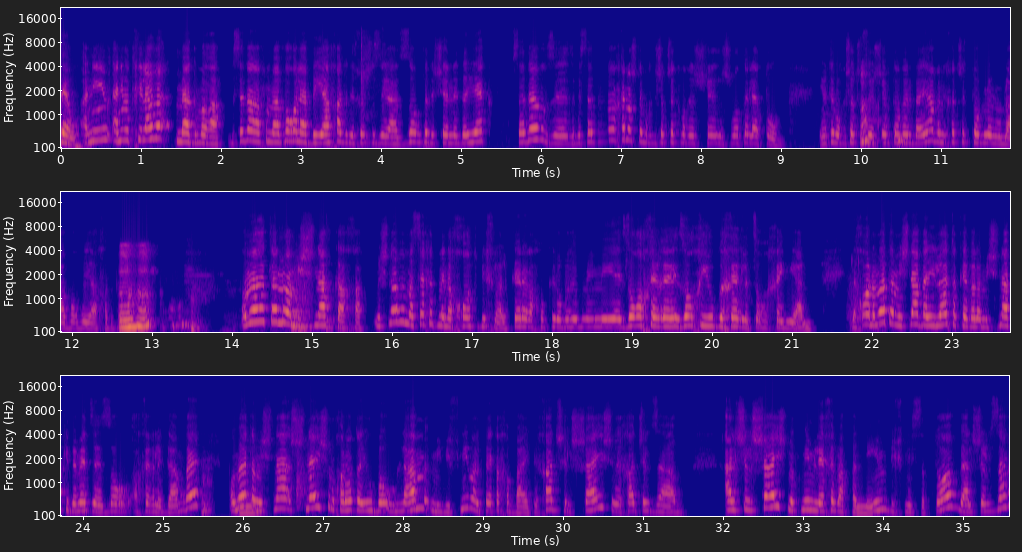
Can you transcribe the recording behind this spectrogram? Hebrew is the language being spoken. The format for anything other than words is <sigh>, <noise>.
זהו, אני, אני מתחילה מהגמרא, בסדר? אנחנו נעבור עליה ביחד, אני חושבת שזה יעזור כדי שנדייק, בסדר? זה, זה בסדר לכן או שאתם מרגישות שכבר יושבות עליה טוב? אם אתם מרגישות שזה יושב טוב אין בעיה, ואני חושבת שטוב לנו לעבור ביחד. אומרת לנו המשנה ככה, משנה במסכת מנחות בכלל, כן? אנחנו כאילו מאזור אחר, אזור חיוג אחר לצורך העניין. נכון? אומרת המשנה, ואני לא אתעכב על המשנה כי באמת זה אזור אחר לגמרי, אומרת המשנה, שני שולחנות היו באולם מבפנים על פתח הבית, אחד של שיש ואחד של זהב. על של שיש נותנים לחם הפנים בכניסתו, ועל של זהב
